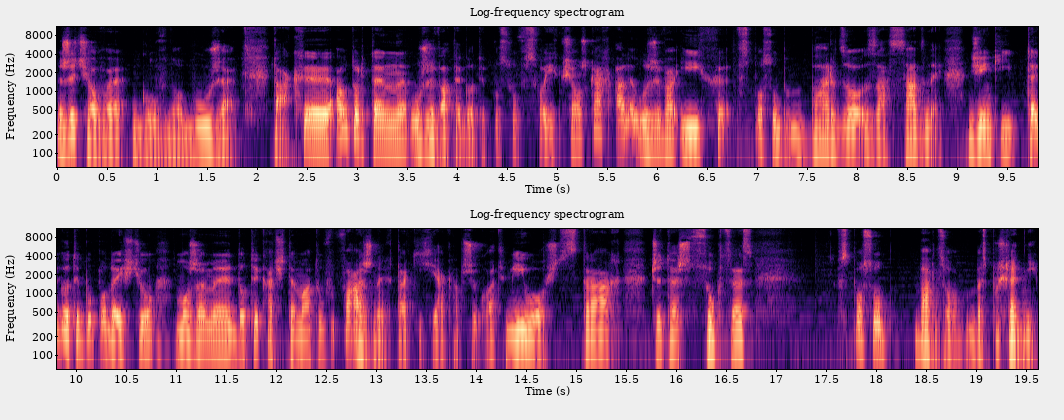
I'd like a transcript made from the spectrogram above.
życiowe gówno burze. Tak, e, autor ten używa tego typu słów w swoich książkach, ale używa ich w sposób bardzo zasadny. Dzięki tego typu podejściu możemy dotykać tematów ważnych, takich jak na przykład miłość, strach, czy też sukces w sposób bardzo bezpośredni.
